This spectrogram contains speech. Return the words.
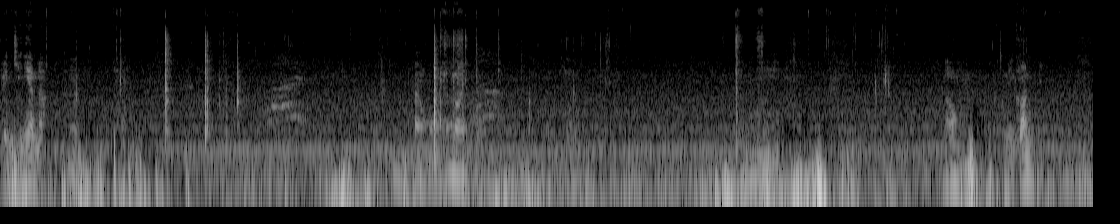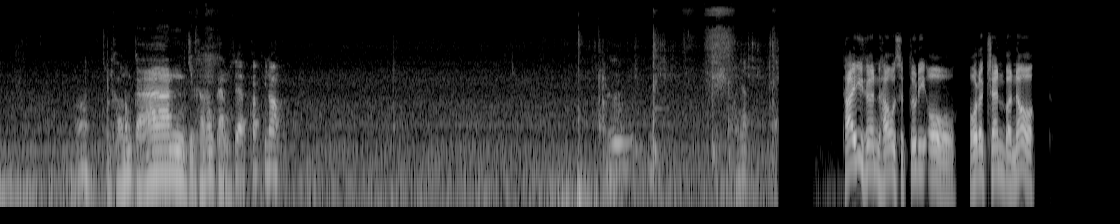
เป็นกี่เงี้ยนเนาะ ตั้งหมอสักหน่อย อืมเอานี่ ก่อนเอากินข้าวน้ำกันกินข้าวน้ำกัน เสียบครับพี่น้องเอาเนี่ย Taihan House Studio, Production Bano,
